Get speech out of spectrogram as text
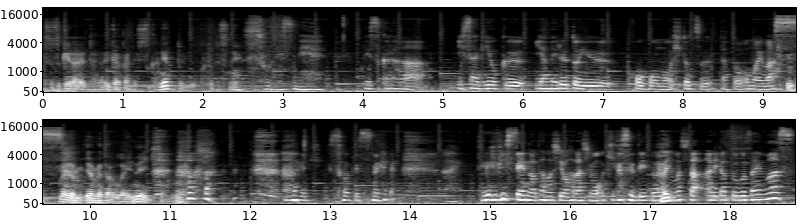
続けられたらいかがですかねということですね。そうですねですから潔くやめるという方法も一つだと思います。まあ、ややめた方がいいね、いきさんね。はい、そうですね。はい、テレビ出演の楽しいお話も聞かせていただきました。はい、ありがとうございます。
